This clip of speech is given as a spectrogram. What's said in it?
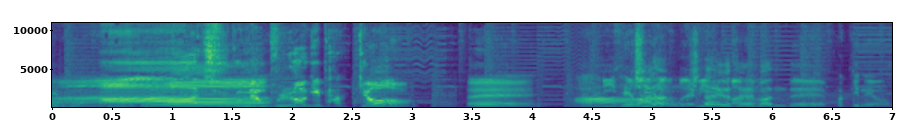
아 아. 죽으면 블럭이 바뀌어? 예 아, 리세마라는 혹시나 거네. 리세마. 해봤는데 바뀌네요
